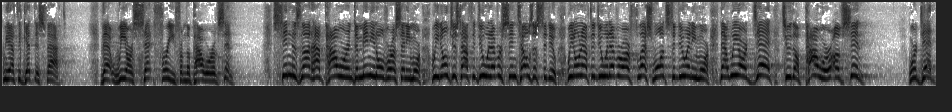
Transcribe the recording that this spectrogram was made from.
we have to get this fact that we are set free from the power of sin. Sin does not have power and dominion over us anymore. We don't just have to do whatever sin tells us to do. We don't have to do whatever our flesh wants to do anymore. That we are dead to the power of sin. We're dead.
